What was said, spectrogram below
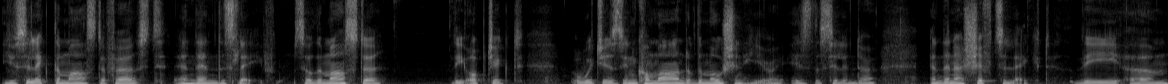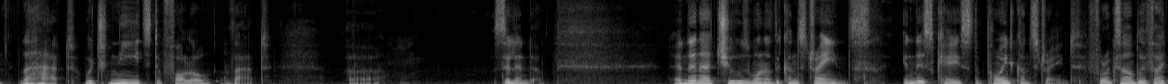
You select the master first and then the slave. So the master, the object which is in command of the motion here, is the cylinder. And then I shift select the um, the hat which needs to follow that uh, cylinder. And then I choose one of the constraints. In this case the point constraint. For example if I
